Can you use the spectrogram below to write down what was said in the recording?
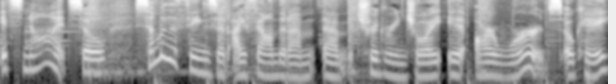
it's not. So, some of the things that I found that I'm um, triggering joy are words, okay?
